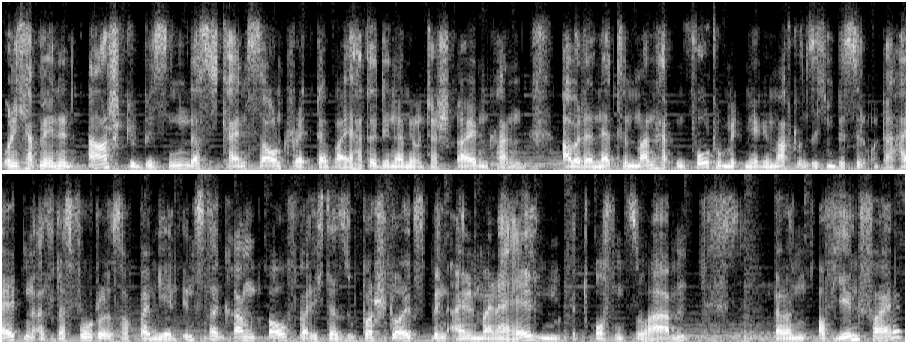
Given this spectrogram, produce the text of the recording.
Und ich habe mir in den Arsch gebissen, dass ich keinen Soundtrack dabei hatte, den er mir unterschreiben kann. Aber der nette Mann hat ein Foto mit mir gemacht und sich ein bisschen unterhalten. Also das Foto ist auch bei mir in Instagram drauf, weil ich da super stolz bin, einen meiner Helden getroffen zu haben. Ähm, auf jeden Fall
